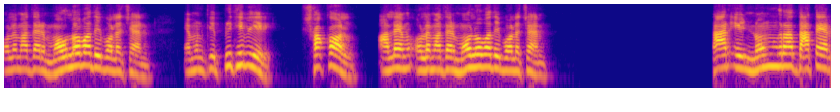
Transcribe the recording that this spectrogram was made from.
ওলেমাদের মৌলবাদী বলেছেন, এমনকি পৃথিবীর সকল আলেম ওলেমাদের মৌলবাদী বলেছেন, তার এই নোংরা দাঁতের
